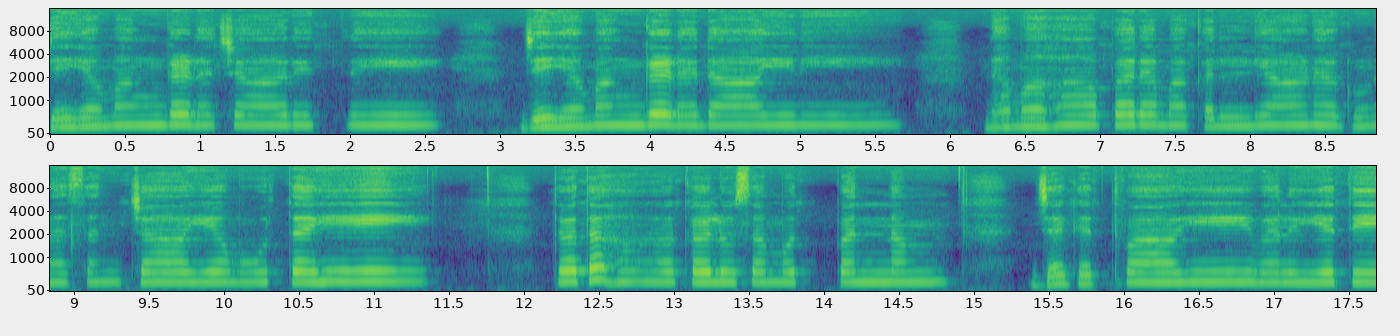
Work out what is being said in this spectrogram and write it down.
जयमङ्गलचारित्रे जयमङ्गलदायिनी नमः परमकल्याणगुणसञ्चायमूर्तये त्वतः खलु समुत्पन्नं जगत्वा हि वलयते।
